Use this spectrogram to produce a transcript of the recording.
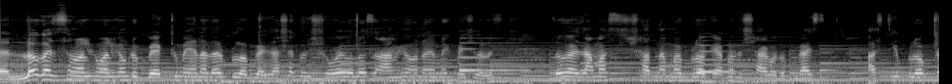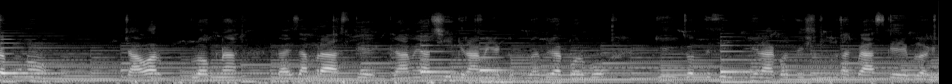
হ্যালো গাইস আসসালামু আলাইকুম welcome to back to my another blog guys আশা করি সবাই ভালো আছেন, আমিও অনেক অনেক বেশি ভালো আছি। তো গাইস আমার সাত নাম্বার ব্লগে আপনাদের স্বাগতম। গাইস আজকে ব্লগটা কোনো যাওয়ার ব্লগ না। গাইস আমরা আজকে গ্রামে আছি, গ্রামে একটু ঘোরাফেরা করব। কি করতেছি কি না করতেছি সুন্দর থাকবে আজকে এই ব্লগে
